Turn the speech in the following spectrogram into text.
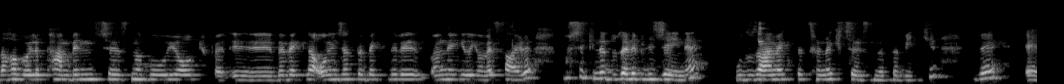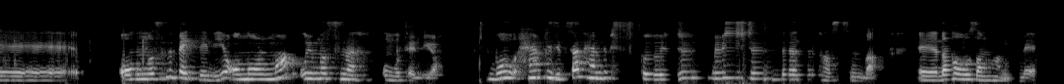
daha böyle pembenin içerisine boğuyor, küpe, e, bebekler, oyuncak bebekleri önüne giriyor vesaire. Bu şekilde düzelebileceğini, bu düzelmek de tırnak içerisinde tabii ki ve e, olmasını beklediği o norma uymasını umut ediyor. Bu hem fiziksel hem de psikolojik bir şiddet aslında. Ee, daha o zaman beri.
